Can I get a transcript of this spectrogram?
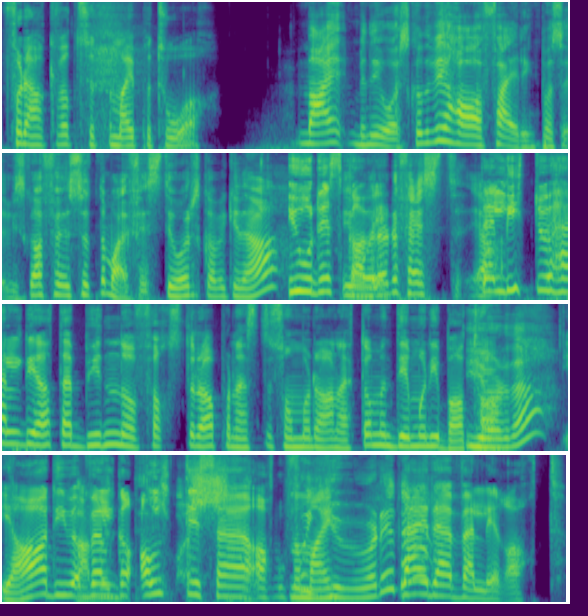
For det har ikke vært 17. mai på to år. Nei, men i år skal vi ha feiring på Vi skal ha 17. mai-fest i år, skal vi ikke det? Jo, det I skal år vi. er det fest. Det er litt uheldig at jeg begynner første dag på neste sommer dagen etter, men det må de bare ta. Gjør det? Ja, de Nei, velger alltid seg 18. mai. Hvorfor gjør de det? Nei, det er veldig rart.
